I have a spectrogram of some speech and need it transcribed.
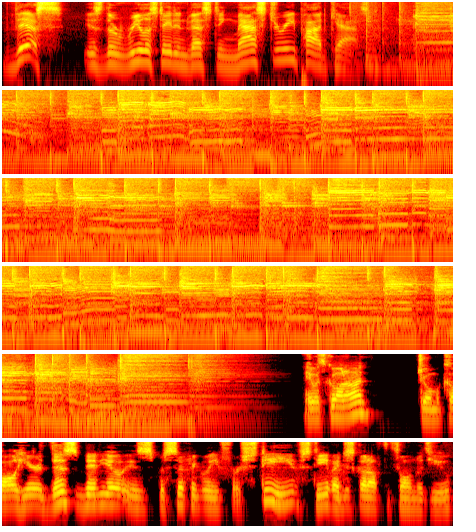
This is the Real Estate Investing Mastery Podcast. Hey, what's going on? Joe McCall here. This video is specifically for Steve. Steve, I just got off the phone with you,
